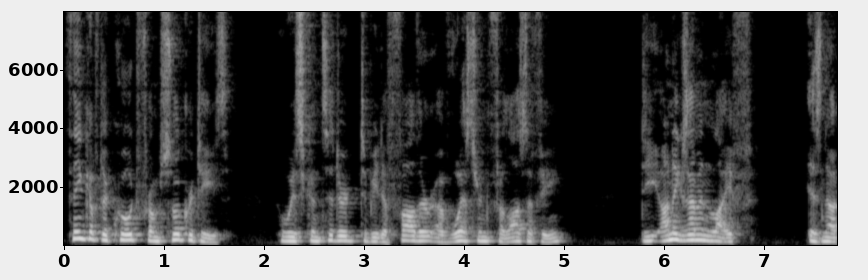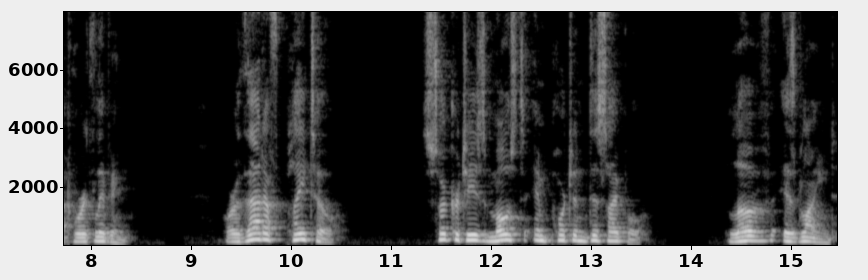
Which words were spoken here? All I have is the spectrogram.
Think of the quote from Socrates, who is considered to be the father of Western philosophy The unexamined life is not worth living or that of Plato, Socrates' most important disciple. Love is blind.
